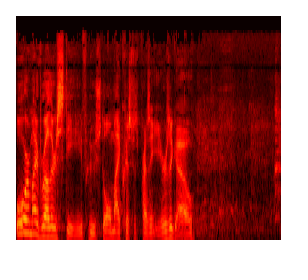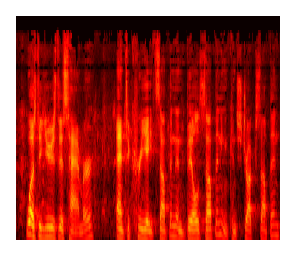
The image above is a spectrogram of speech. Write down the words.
or my brother Steve, who stole my Christmas present years ago, was to use this hammer and to create something and build something and construct something,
